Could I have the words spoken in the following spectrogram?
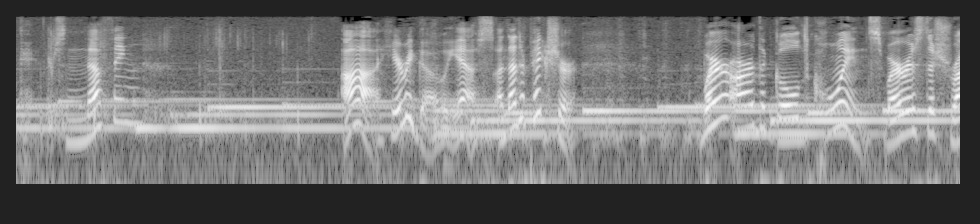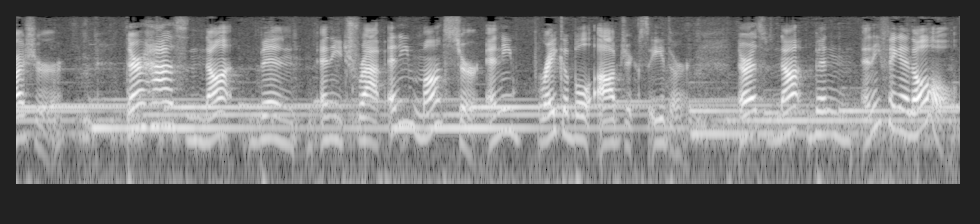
Okay, there's nothing. Ah, here we go. Yes, another picture. Where are the gold coins? Where is the treasure? There has not been any trap, any monster, any breakable objects either. There has not been anything at all,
